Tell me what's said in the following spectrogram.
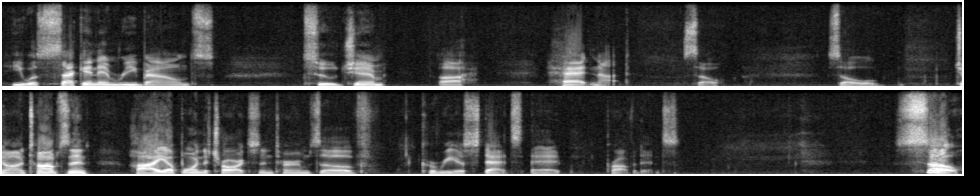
He was second in rebounds to Jim uh, Hadnot. So, so John Thompson high up on the charts in terms of career stats at Providence. So,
